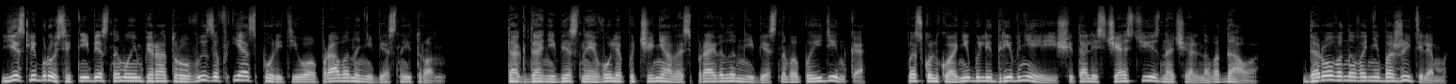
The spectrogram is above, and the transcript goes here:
если бросить небесному императору вызов и оспорить его право на небесный трон. Тогда небесная воля подчинялась правилам небесного поединка, поскольку они были древнее и считались частью изначального дао, дарованного небожителем,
